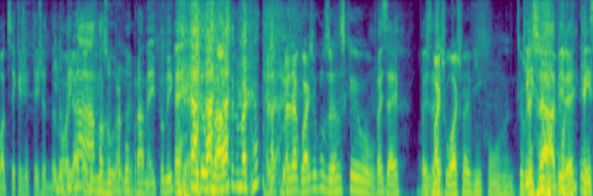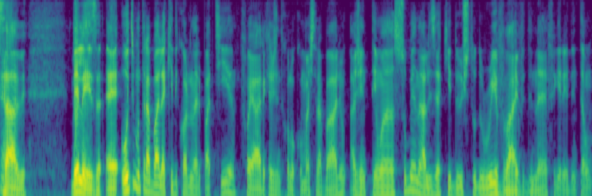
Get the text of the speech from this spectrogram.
pode ser que a gente esteja dando uma olhada aí na Amazon para né? comprar, né? Então nem quero usar, você não vai comprar. Mas, mas aguarde alguns anos que o, pois é, pois o smartwatch é. vai vir com... Quem sabe, né? Quem sabe. Beleza. É, último trabalho aqui de coronariopatia, foi a área que a gente colocou mais trabalho. A gente tem uma subanálise aqui do estudo Revived, né, Figueiredo? Então,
